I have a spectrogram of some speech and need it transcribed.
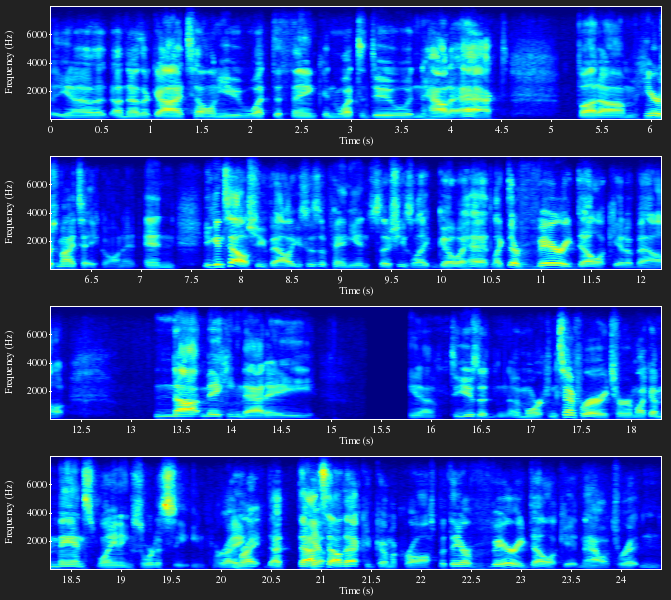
You know, another guy telling you what to think and what to do and how to act. But um, here's my take on it, and you can tell she values his opinion, so she's like, "Go ahead." Like they're very delicate about not making that a you know, to use a, a, more contemporary term, like a mansplaining sort of scene, right? Right. That that's yep. how that could come across. But they are very delicate in how it's written,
